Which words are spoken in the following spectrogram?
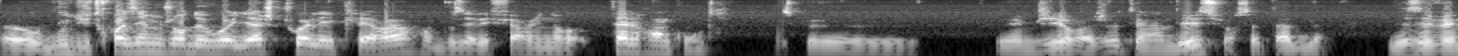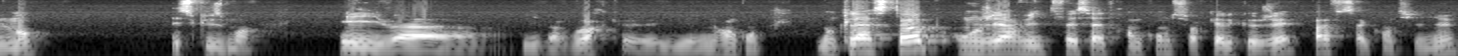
euh, au bout du troisième jour de voyage, toi l'éclaireur, vous allez faire une telle rencontre. Parce que le, le MJ va jeter un dé sur sa table des événements. Excuse-moi. Et il va, il va voir qu'il y a une rencontre. Donc là, stop, on gère vite fait cette rencontre sur quelques jets. Paf, ça continue.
